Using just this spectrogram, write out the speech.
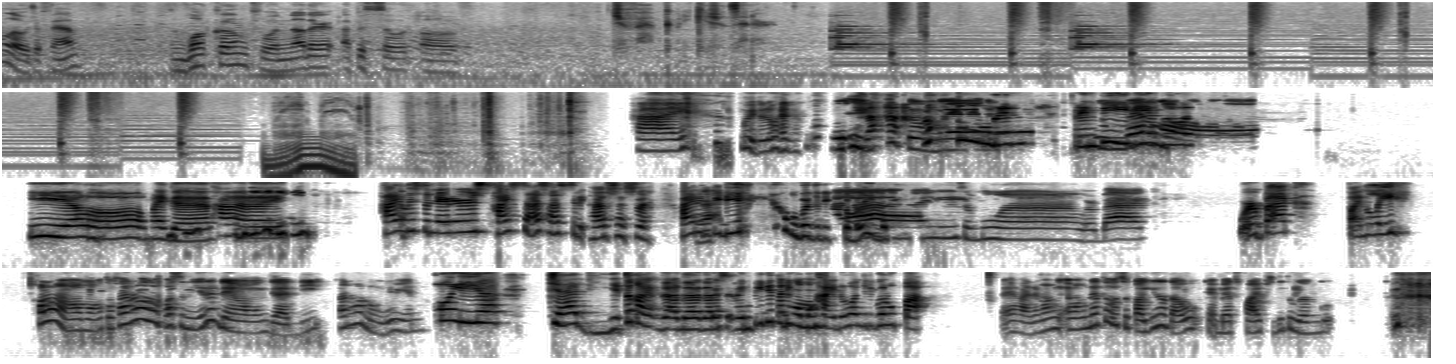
Hello, Jafam, and welcome to another episode of Jafam Communication Center. Hi. gue duluan. Lah, Tumben. tumben. Rinti Tumben dia loh. Iya loh, oh my god. Hai. Hai listeners. Hai Sas, Hasri. Hai Sas lah. Hai Ya. Rinti di. Kok gue jadi kebeli. Hai semua, we're back. We're back. Finally. Kalau nggak ngomong tuh kan lo lupa sendiri deh yang ngomong jadi, kan lo nungguin. Oh iya. Jadi, itu kayak ga- gara-gara di tadi ngomong hai duluan, jadi gue lupa. Ya kan emang emang dia tuh suka gitu tahu kayak bad vibes gitu ganggu.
